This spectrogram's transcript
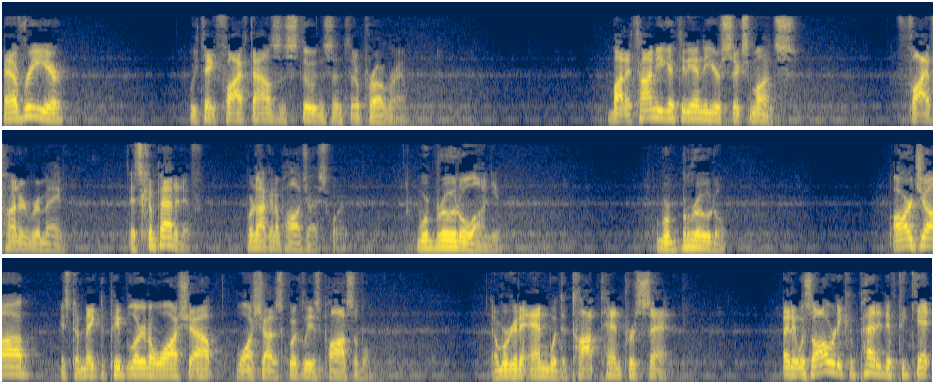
Every year, we take 5,000 students into the program. By the time you get to the end of your six months, 500 remain. It's competitive. We're not going to apologize for it. We're brutal on you. We're brutal. Our job is to make the people who are going to wash out wash out as quickly as possible. And we're going to end with the top 10%. And it was already competitive to get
